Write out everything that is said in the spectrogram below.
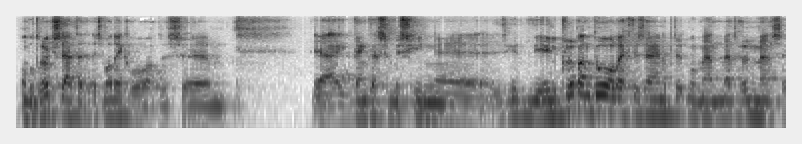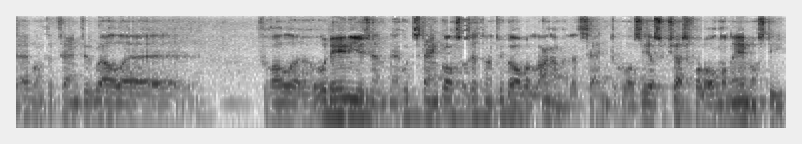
onder druk zetten, is wat ik hoor. Dus uh, ja, ik denk dat ze misschien die hele club aan het doorlichten zijn op dit moment met hun mensen. Hè? Want het zijn natuurlijk wel vooral Odenius en goed, Stijn Koster zitten natuurlijk al wat langer, maar dat zijn toch wel zeer succesvolle ondernemers die,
